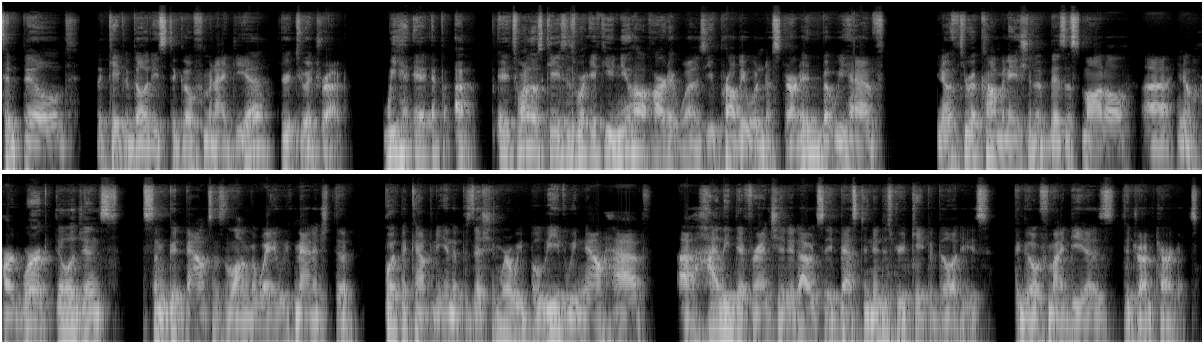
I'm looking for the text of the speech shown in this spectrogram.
to build the capabilities to go from an idea through to a drug. We, it, uh, it's one of those cases where if you knew how hard it was, you probably wouldn't have started. But we have, you know, through a combination of business model, uh, you know, hard work, diligence, some good bounces along the way, we've managed to put the company in the position where we believe we now have uh, highly differentiated, I would say, best in industry capabilities to go from ideas to drug targets.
